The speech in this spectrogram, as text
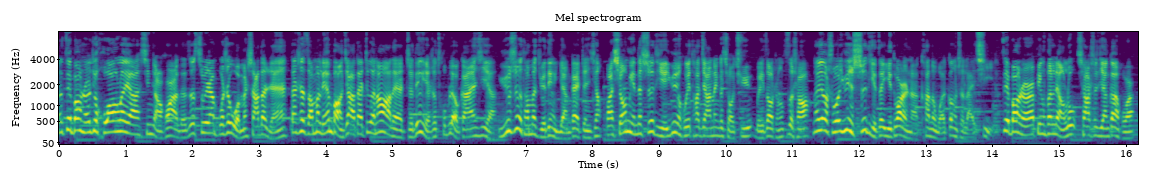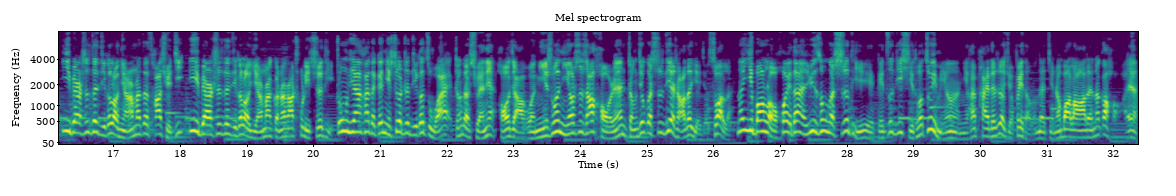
那这帮人就慌了呀，心讲话的，这虽然不是我们杀的人，但是咱们连绑架带这那的，指定也是脱不了干系啊。于是他们决定掩盖真相，把小敏的尸体运回他家那个小区，伪造成自杀。那要说运尸体这一段呢，看得我更是来气。这帮人兵分两路，掐时间干活，一。一边是这几个老娘们在擦血迹，一边是这几个老爷们搁那嘎处理尸体，中间还得给你设置几个阻碍，整点悬念。好家伙，你说你要是啥好人，拯救个世界啥的也就算了，那一帮老坏蛋运送个尸体给自己洗脱罪名，你还拍的热血沸腾的，紧张巴拉的，那干啥呀？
